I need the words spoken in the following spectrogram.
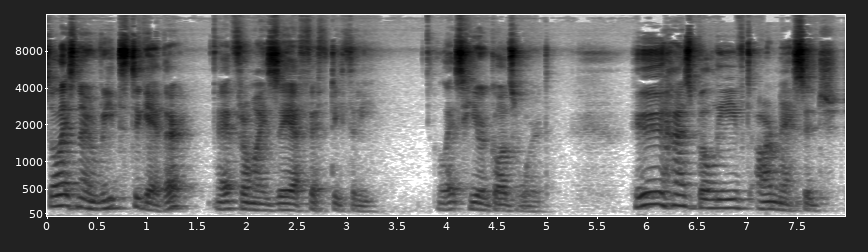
So let's now read together uh, from Isaiah 53. Let's hear God's word. Who has believed our message,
